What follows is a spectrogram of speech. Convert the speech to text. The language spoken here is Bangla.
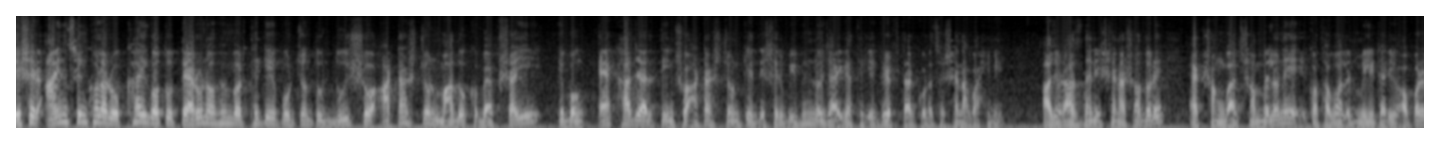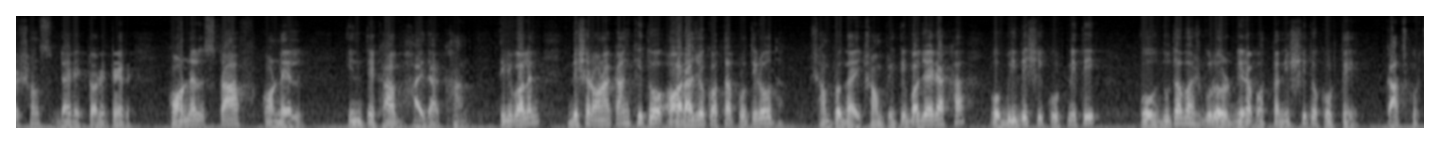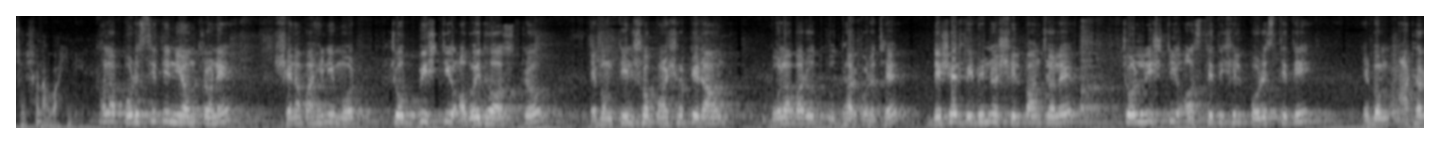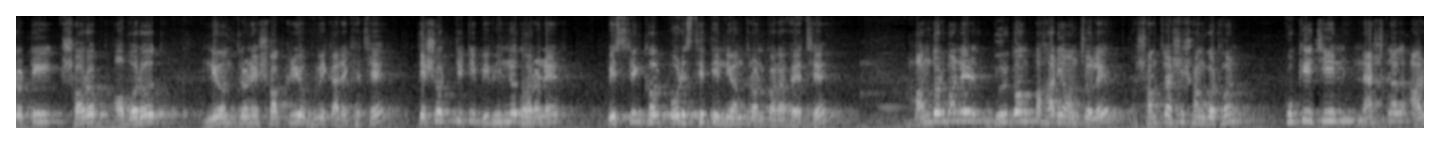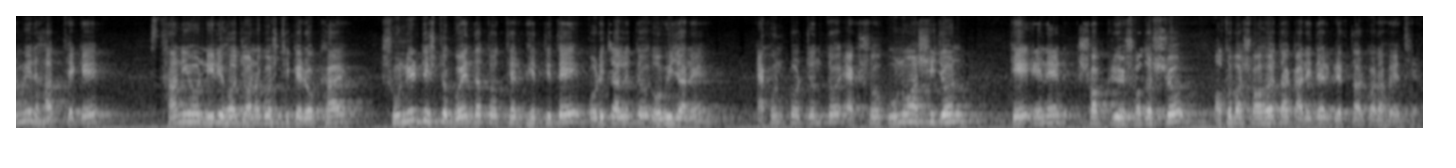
দেশের আইন শৃঙ্খলা রক্ষায় গত তেরো নভেম্বর থেকে এ পর্যন্ত দুইশো আটাশ জন মাদক ব্যবসায়ী এবং এক হাজার তিনশো আটাশ জনকে দেশের বিভিন্ন জায়গা থেকে গ্রেফতার করেছে সেনাবাহিনী। আজ রাজধানীর সেনা সদরে এক সংবাদ সম্মেলনে একথা বলেন military operations ডাইরেক্টরেটের colonel staff colonel Intekhab Haider Khan. তিনি বলেন, দেশের অনাকাঙ্ক্ষিত অরাজকতা প্রতিরোধ, সাম্প্রদায়িক সম্প্রীতি বজায় রাখা ও বিদেশি কূটনীতিক ও দূতাবাসগুলোর নিরাপত্তা নিশ্চিত করতে কাজ করছে সেনাবাহিনী। শৃঙ্খলা পরিস্থিতি নিয়ন্ত্রণে সেনাবাহিনী মোট চব্বিশটি অবৈধ অস্ত্র এবং তিনশো পঁয়ষট্টি রাউন্ড গোলাবারুদ উদ্ধার করেছে। দেশের বিভিন্ন শিল্পাঞ্চলে চল্লিশটি অস্থিতিশীল পরিস্থিতি এবং আঠারোটি সড়ক অবরোধ নিয়ন্ত্রণে সক্রিয় ভূমিকা রেখেছে। তেষট্টিটি বিভিন্ন ধরনের বিশৃঙ্খল পরিস্থিতি নিয়ন্ত্রণ করা হয়েছে। বান্দরবানের দুর্গম পাহাড়ি অঞ্চলে সন্ত্রাসী সংগঠন কুকি চীন ন্যাশনাল আর্মির হাত থেকে স্থানীয় নিরীহ জনগোষ্ঠীকে রক্ষায় সুনির্দিষ্ট গোয়েন্দা তথ্যের ভিত্তিতে পরিচালিত অভিযানে এখন পর্যন্ত একশো উনআশি জন কে এনের সক্রিয় সদস্য অথবা সহায়তাকারীদের গ্রেপ্তার করা হয়েছে।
